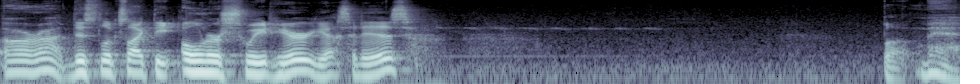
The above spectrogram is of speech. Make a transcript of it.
All right, this looks like the owner's suite here. Yes, it is. But man,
